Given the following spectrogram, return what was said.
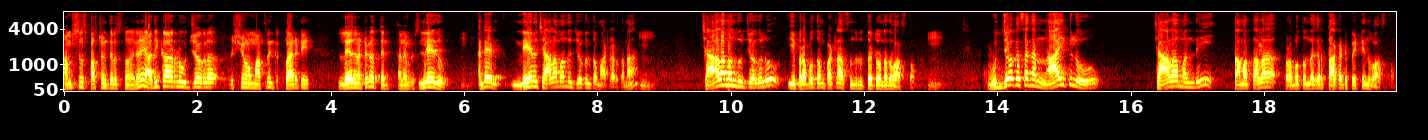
అంశం స్పష్టంగా తెలుస్తుంది కానీ అధికారులు ఉద్యోగుల విషయం మాత్రం ఇంకా క్లారిటీ లేదన్నట్టుగా లేదు. అంటే నేను చాలా మంది ఉద్యోగులతో మాట్లాడుతున్నా. ఉమ్, చాలా మంది ఉద్యోగులు ఈ ప్రభుత్వం పట్ల అసంతృప్తితో ఉన్నది వాస్తవం. ఉద్యోగ సంఘ నాయకులు చాలామంది తమ తల ప్రభుత్వం దగ్గర తాకట్టు పెట్టింది వాస్తవం.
